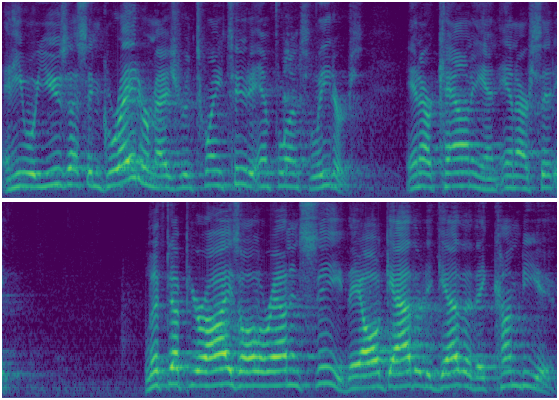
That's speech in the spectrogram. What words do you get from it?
and He will use us in greater measure in 22 to influence leaders in our county and in our city. Lift up your eyes all around and see. They all gather together, they come to you.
